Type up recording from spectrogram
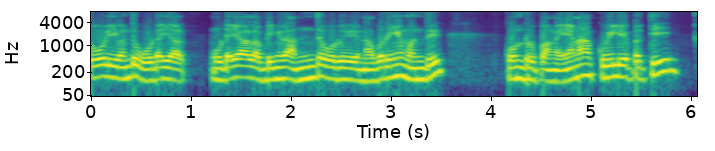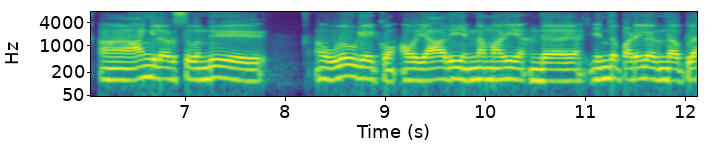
தோழி வந்து உடையாள். உடையாள் அப்படிங்கிற அந்த ஒரு நபரையும் வந்து கொண்டிருப்பாங்க ஏன்னா குயிலியை பத்தி ஆங்கில அரசு வந்து உழவு கேட்கும். அவர் யாரு என்ன மாதிரி அந்த எந்த படையில இருந்தாப்புல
